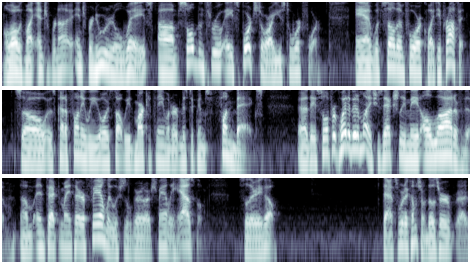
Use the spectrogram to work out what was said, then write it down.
along with my entrepreneur, entrepreneurial ways, um, sold them through a sports store I used to work for, and would sell them for quite a profit. So it was kind of funny. We always thought we'd market the name under Mystic Mim's Fun Bags. Uh, they sold for quite a bit of money. She's actually made a lot of them. Um, in fact, my entire family, which is a very large family, has them. So there you go. That's where it comes from. Those are. Uh,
